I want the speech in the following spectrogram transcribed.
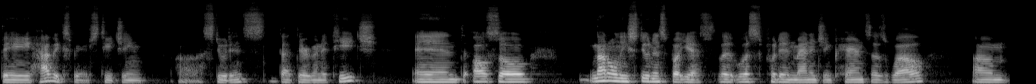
they have experience teaching uh, students that they're going to teach, and also not only students, but yes, let, us put in managing parents as well. Um,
